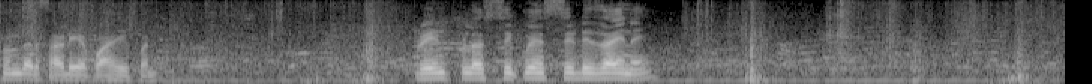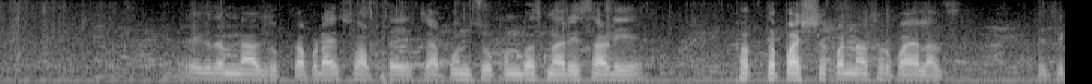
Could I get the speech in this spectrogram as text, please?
सुंदर साडी आहे पाही पण. प्रिंट प्लस सिक्वेन्सची डिझाईन आहे. एकदम नाजूक कपडा आहे सॉफ्ट आहे चापून चोपून बसणारी साडी आहे. फक्त पाचशे पन्नास रुपयालाच. त्याची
